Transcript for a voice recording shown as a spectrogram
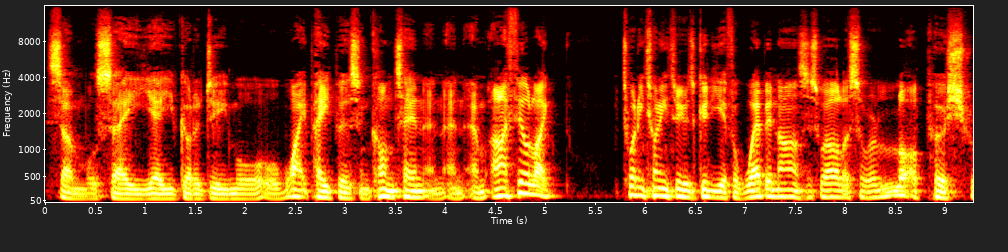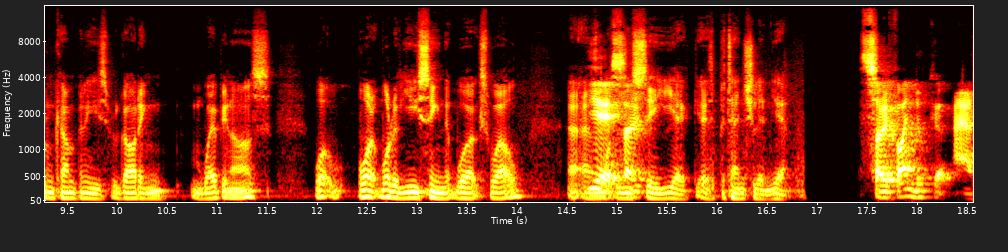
some will say, yeah, you've got to do more or white papers and content. And, and, and I feel like 2023 was a good year for webinars as well. I saw a lot of push from companies regarding webinars. What, what, what have you seen that works well? Uh, and yeah, what so, you see, yeah, potential in, yeah. So if I look at our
